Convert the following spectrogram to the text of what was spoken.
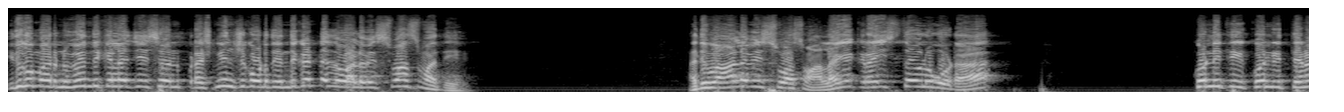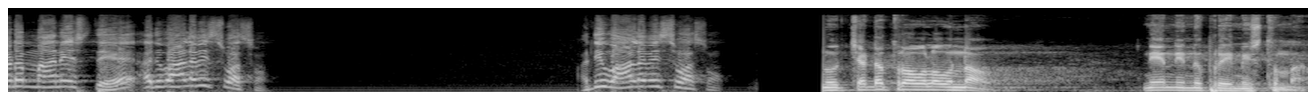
ఇదిగో మరి నువ్వెందుకు ఇలా చేసావని ప్రశ్నించకూడదు ఎందుకంటే అది వాళ్ళ విశ్వాసం అది. అది వాళ్ళ విశ్వాసం. అలాగే క్రైస్తవులు కూడా కొన్ని కొన్ని తినడం మానేస్తే అది వాళ్ళ విశ్వాసం. అది వాళ్ళ విశ్వాసం. నువ్వు చెడ్డ త్రోవలో ఉన్నావు. నేను నిన్ను ప్రేమిస్తున్నా.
